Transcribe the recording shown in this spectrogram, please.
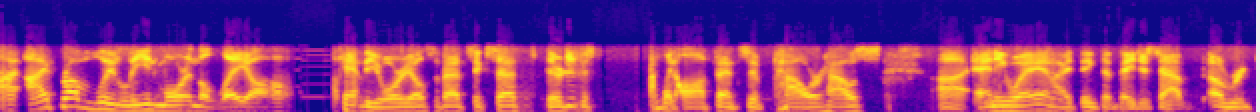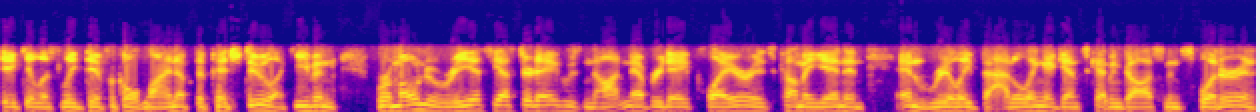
I, I probably lean more in the layoff. Can the Orioles have had success? They're just an offensive powerhouse uh, anyway, and I think that they just have a ridiculously difficult lineup to pitch to. Like even Ramon Urias yesterday, who's not an everyday player, is coming in and and really battling against Kevin Gausman splitter in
